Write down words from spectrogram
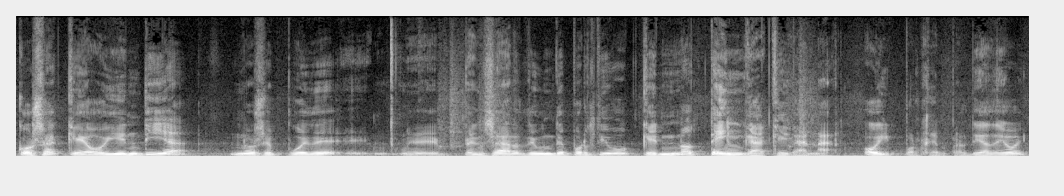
Cosa que hoy en día no se puede eh, pensar de un deportivo que no tenga que ganar. Hoy, por ejemplo, el día de hoy,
